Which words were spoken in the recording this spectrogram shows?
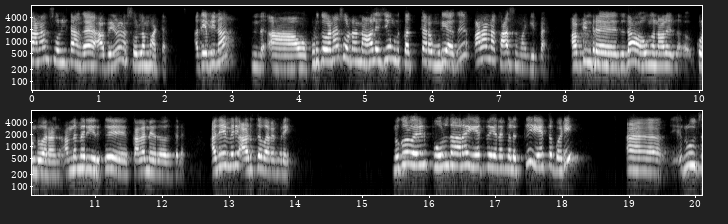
வேணாம்னு சொல்லிட்டாங்க அப்படின்னு நான் சொல்ல மாட்டேன். அது எப்படின்னா இந்த அவன் அவங்க கொடுக்க வேணாம் சொல்ற நாலேஜே உங்களுக்கு கத்து தர முடியாது. ஆனா நான் காசு வாங்கிப்பேன். அப்படின்ற இதுதான் அவங்கனால கொண்டு வராங்க. அந்த மாதிரி இருக்கு கலை நிறுவனத்துல அதே மாதிரி அடுத்த வரைமுறை. நுகர்வோரின் பொருளாதார ஏற்ற இறங்களுக்கு ஏற்றபடி ரூல்ஸ்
